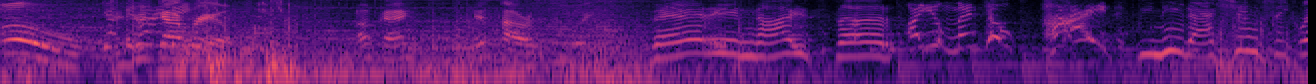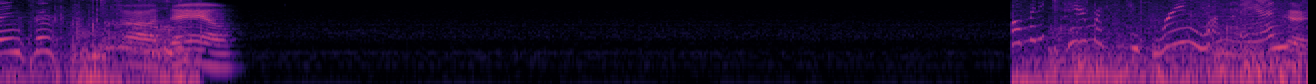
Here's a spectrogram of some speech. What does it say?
Whoa! It just got real. Okay. His powers are sweet. Very nice, sir. Are you mental? Hide! We need action sequences. Oh, damn. How many cameras did you bring, young man?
